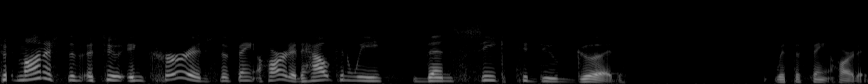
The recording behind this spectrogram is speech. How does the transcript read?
to admonish, the, uh, to encourage the faint hearted, how can we then seek to do good with the faint hearted.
